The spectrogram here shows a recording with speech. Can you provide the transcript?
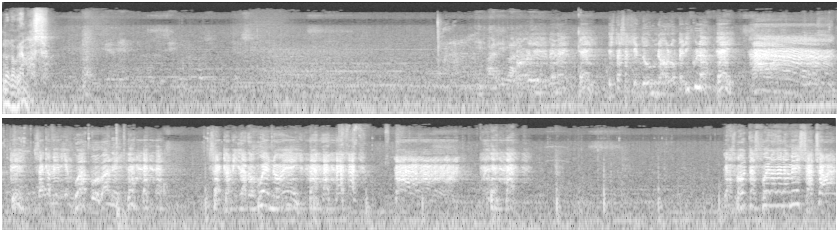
Lo logramos. ¿Estás haciendo una holopelícula? ¿Eh? ¡Ah! ¿Qué? Sácame bien guapo, ¿vale? Saca mi lado bueno, ¿eh? Ah. Las botas fuera de la mesa, chaval.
